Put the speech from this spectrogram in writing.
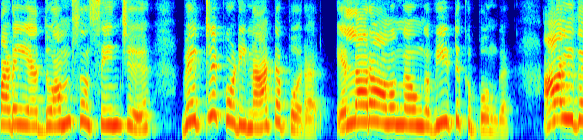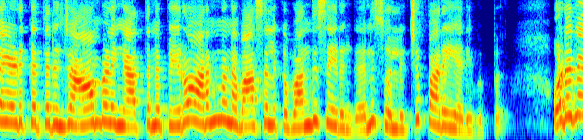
படைய துவம்சம் செஞ்சு வெற்றி கொடி நாட்ட போறார். எல்லாரும் அவங்க அவங்க வீட்டுக்கு போங்க. ஆயுதம் எடுக்க தெரிஞ்ச ஆம்பளைங்க அத்தனை பேரும் அரண்மனை வாசலுக்கு வந்து சேருங்கன்னு சொல்லிச்சு பறை அறிவிப்பு உடனே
